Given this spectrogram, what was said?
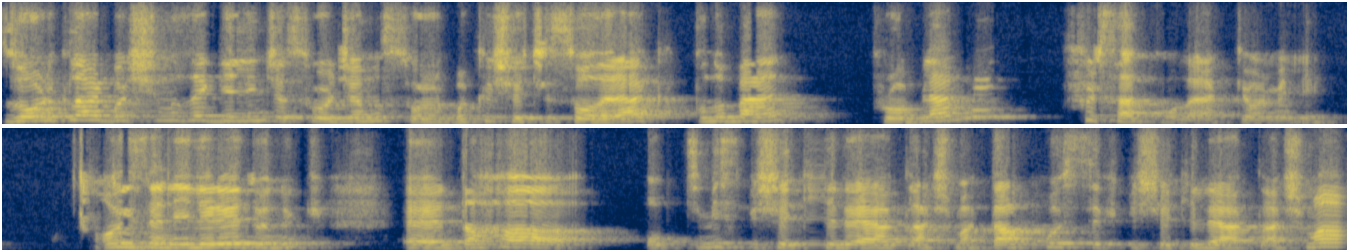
Zorluklar başımıza gelince soracağımız soru bakış açısı olarak bunu ben problem mi, fırsat mı olarak görmeliyim? O yüzden ileriye dönük daha optimist bir şekilde yaklaşmak, daha pozitif bir şekilde yaklaşmak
